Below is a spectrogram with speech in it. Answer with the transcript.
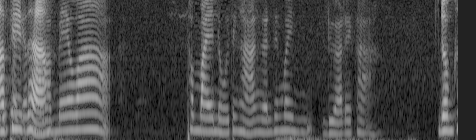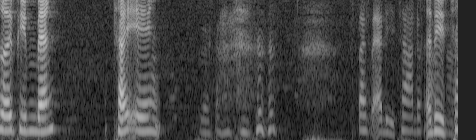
เอาพี่อยกจะถามแม่ว่าทำไมหนูถึงหาเงินถึงไม่เหลือเลยค่ะโยมเคยพิมพ์แบงค์ใช้เองเลยค่ะตั้งแต่อดีตชาติแล้วค่ะอดีตช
